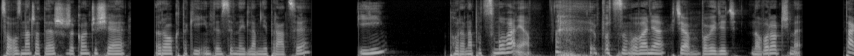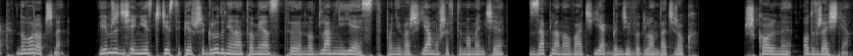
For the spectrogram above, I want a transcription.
co oznacza też, że kończy się rok takiej intensywnej dla mnie pracy i pora na podsumowania. podsumowania, chciałabym powiedzieć, noworoczne. Tak, noworoczne. Wiem, że dzisiaj nie jest 31 grudnia, natomiast y, no, dla mnie jest, ponieważ ja muszę w tym momencie zaplanować, jak będzie wyglądać rok szkolny od września.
